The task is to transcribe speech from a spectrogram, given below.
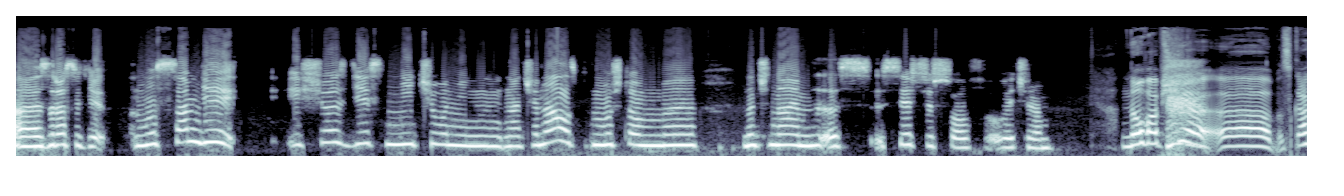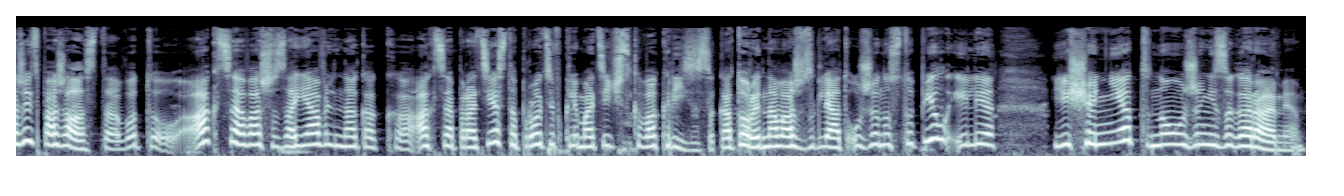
А, здравствуйте. Ну, на самом деле, еще здесь ничего не начиналось, потому что мы начинаем с 6 часов вечером. Но вообще, э, скажите, пожалуйста, вот акция ваша заявлена как акция протеста против климатического кризиса, который, на ваш взгляд, уже наступил или еще нет, но уже не за горами?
